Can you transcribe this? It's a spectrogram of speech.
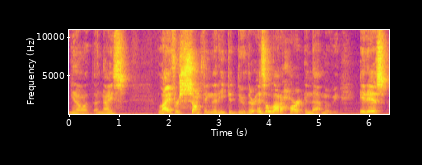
you know, a, a nice life or something that he could do. There is a lot of heart in that movie. It is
